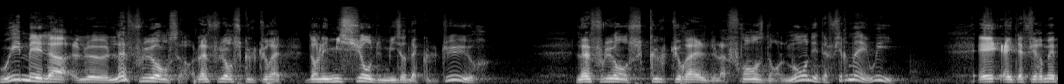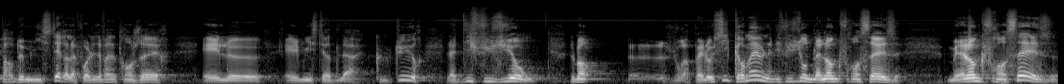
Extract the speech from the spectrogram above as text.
Oui, mais l'influence, l'influence culturelle dans les missions du ministère de la Culture, l'influence culturelle de la France dans le monde est affirmée, oui. Et est affirmée par deux ministères, à la fois les Affaires étrangères et le, et le ministère de la Culture. La diffusion, euh, je vous rappelle aussi quand même la diffusion de la langue française. Mais la langue française,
